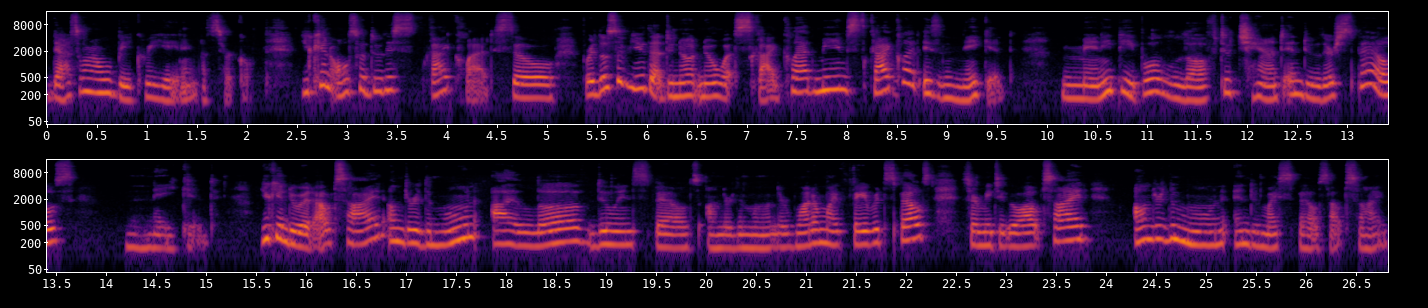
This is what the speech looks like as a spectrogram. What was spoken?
That's when I will be creating a circle. You can also do this skyclad. So, for those of you that do not know what skyclad means, skyclad is naked. Many people love to chant and do their spells naked. You can do it outside under the moon. I love doing spells under the moon. They're one of my favorite spells. So for me to go outside under the moon and do my spells outside.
